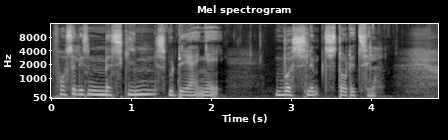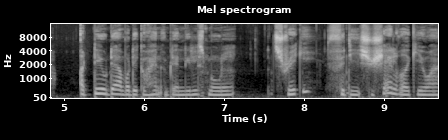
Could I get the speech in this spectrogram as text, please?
får så ligesom maskinens vurdering af, hvor slemt står det til. Og det er jo der, hvor det går hen og bliver en lille smule tricky, fordi socialrådgivere,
